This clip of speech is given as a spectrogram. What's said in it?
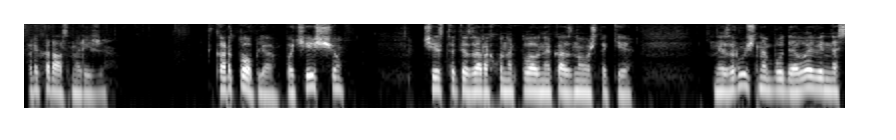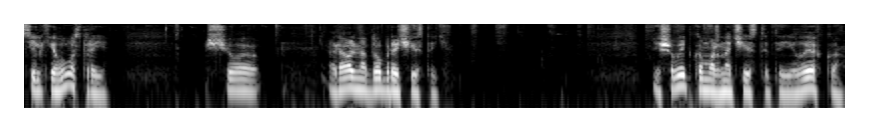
Прекрасно ріже. Картопля почищу. Чистити за рахунок плавника знову ж таки незручно буде, але він настільки гострий, що реально добре чистить. І швидко можна чистити, і легко.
